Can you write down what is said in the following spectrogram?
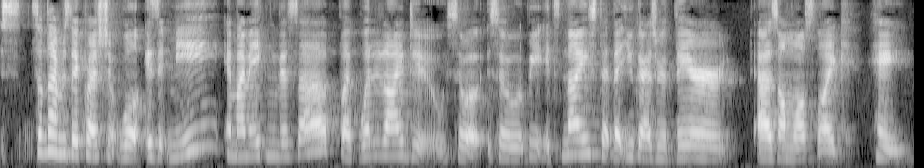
sometimes they question, well, is it me? Am I making this up? Like, what did I do? So, so be, it's nice that, that you guys are there as almost like, hey,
